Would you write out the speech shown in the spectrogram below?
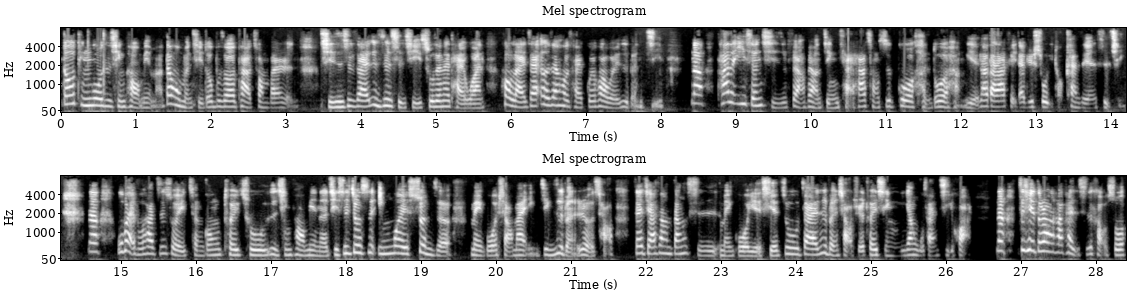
都听过日清泡面嘛，但我们其实都不知道它的创办人其实是在日治时期出生在台湾，后来在二战后才规划为日本籍。那他的一生其实非常非常精彩，他从事过很多的行业。那大家可以再去书里头看这件事情。那伍百福他之所以成功推出日清泡面呢，其实就是因为顺着美国小麦引进日本的热潮，再加上当时美国也协助在日本小学推行营养午餐计划，那这些都让他开始思考说，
